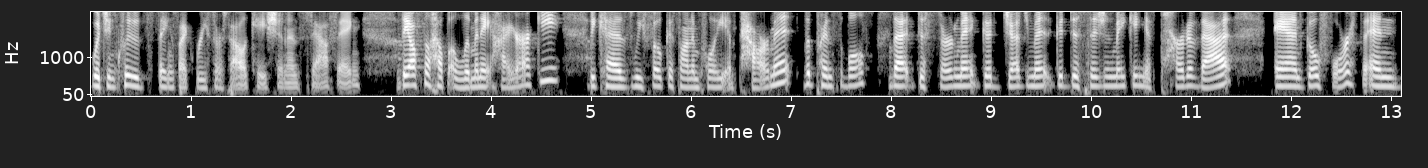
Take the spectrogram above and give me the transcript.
which includes things like resource allocation and staffing. They also help eliminate hierarchy because we focus on employee empowerment, the principles that discernment, good judgment, good decision making is part of that, and go forth and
